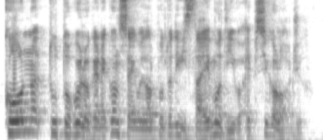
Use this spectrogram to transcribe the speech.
con tutto quello che ne consegue dal punto di vista emotivo e psicologico.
